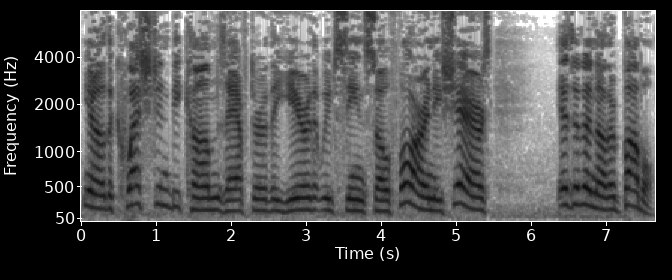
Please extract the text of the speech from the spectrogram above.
you know, the question becomes after the year that we've seen so far in these shares, is it another bubble?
